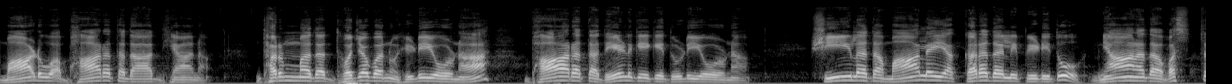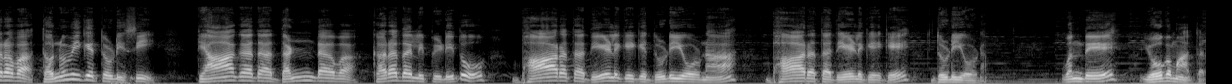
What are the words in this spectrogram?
ಮಾಡುವ ಭಾರತದ ಧ್ಯಾನ. ಧರ್ಮದ ಧ್ವಜವನ್ನು ಹಿಡಿಯೋಣ ಭಾರತದೇಳ್ಗೆಗೆ ದುಡಿಯೋಣ. ಶೀಲದ ಮಾಲೆಯ ಕರದಲ್ಲಿ ಪಿಡಿದು ಜ್ಞಾನದ ವಸ್ತ್ರವ ತನುವಿಗೆ ತೊಡಿಸಿ ತ್ಯಾಗದ ದಂಡವ ಕರದಲ್ಲಿ ಪಿಡಿದು ಭಾರತ ದೇಳಿಗೆಗೆ ದುಡಿಯೋಣ ಭಾರತ ದೇಳಿಗೆಗೆ ದುಡಿಯೋಣ. ಒಂದೇ ಯೋಗ ಮಾತರ.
